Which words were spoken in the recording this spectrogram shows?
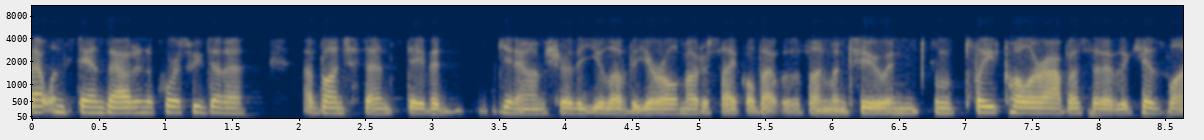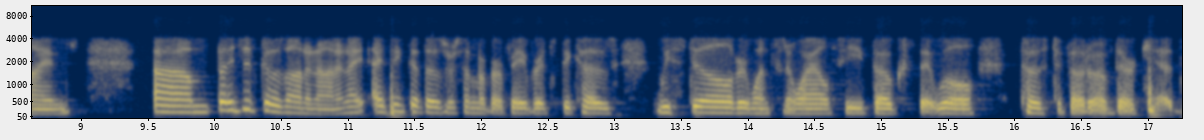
That one stands out, and of course, we've done a a bunch since David, you know, I'm sure that you love the Ural motorcycle. That was a fun one too, and complete polar opposite of the kids lines. Um, but it just goes on and on. And I, I, think that those are some of our favorites because we still every once in a while see folks that will post a photo of their kids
